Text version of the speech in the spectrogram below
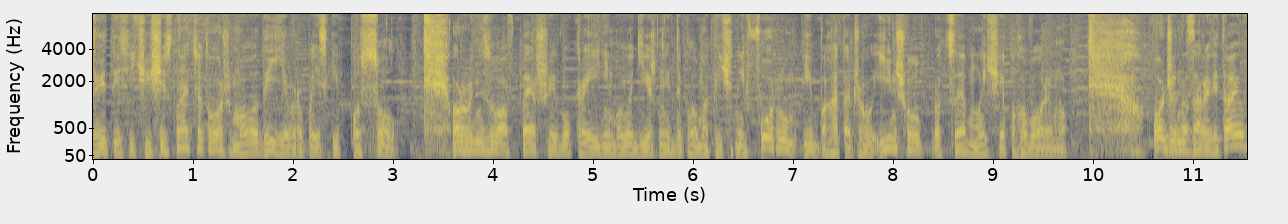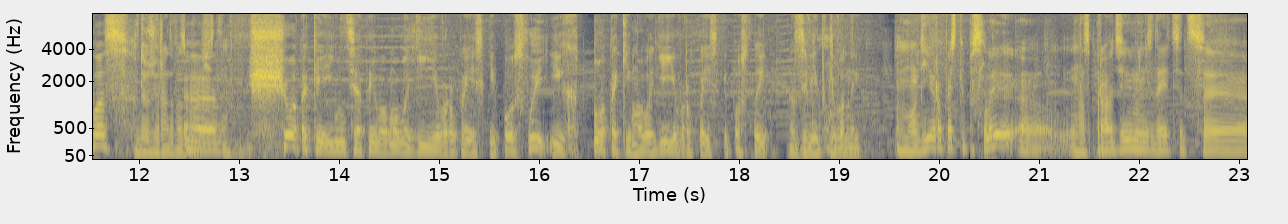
З 2016-го ж молодий європейський посол організував перший в Україні молодіжний дипломатичний форум і багато чого іншого. Про це ми ще поговоримо. Отже, Назара, вітаю вас. Дуже рад вас е, бачити. Що таке ініціатива Молоді європейські посли, і хто такі молоді європейські посли? Звідки вони? Молоді європейські посли е, насправді мені здається, це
